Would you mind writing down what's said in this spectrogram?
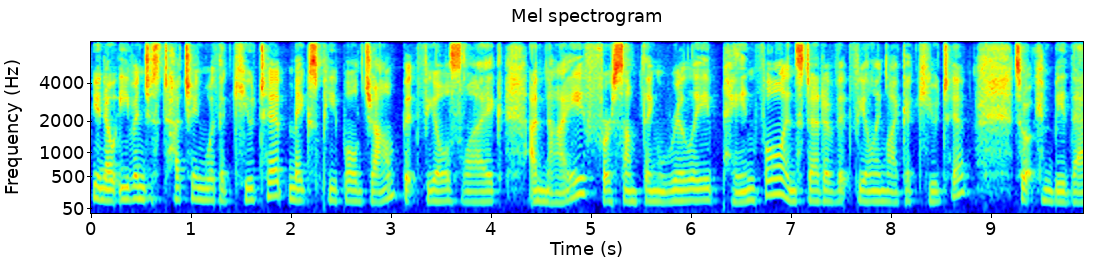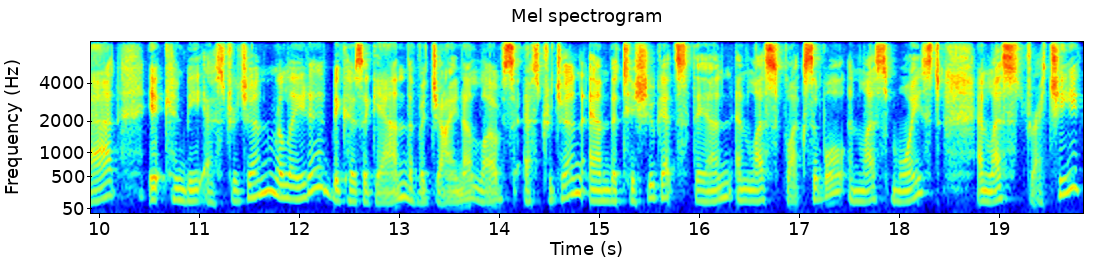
you know, even just touching with a Q tip makes people jump. It feels like a knife or something really painful instead of it feeling like a Q tip. So it can be that. It can be estrogen related because, again, the vagina loves estrogen and the tissue gets thin and less flexible and less moist and less stretchy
